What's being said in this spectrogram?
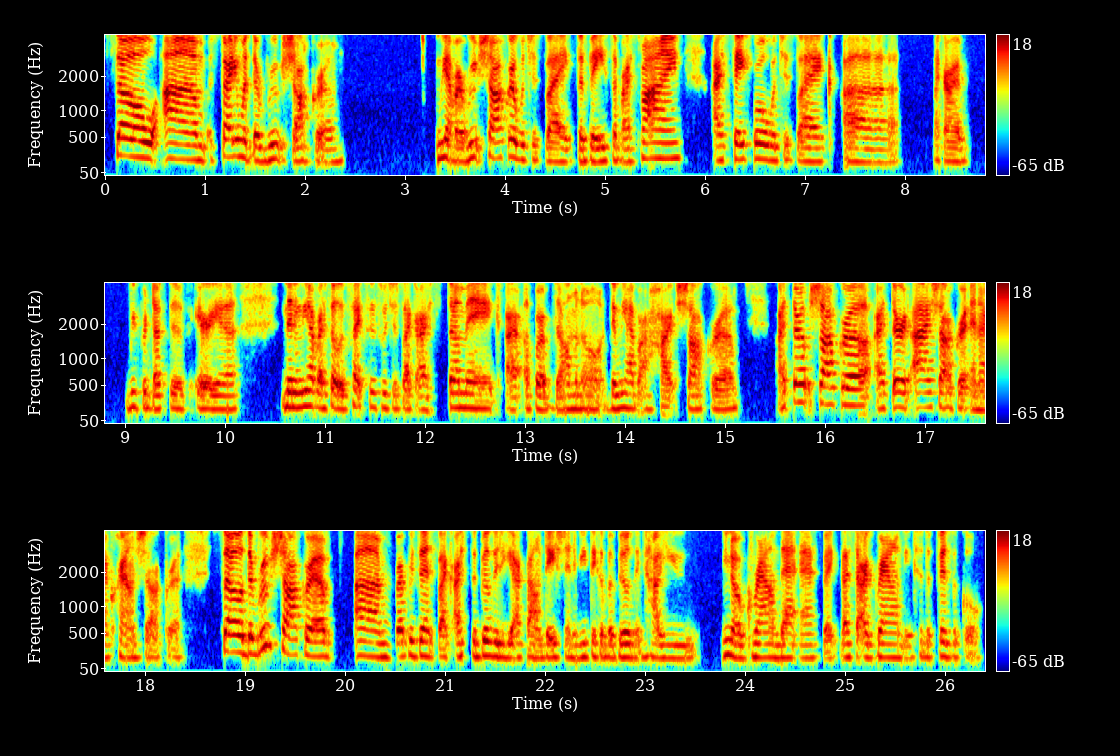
So um starting with the root chakra, we have our root chakra, which is like the base of our spine, our sacral, which is like uh like our reproductive area. Then we have our solar plexus, which is like our stomach, our upper abdominal. Then we have our heart chakra, our throat chakra, our third eye chakra, and our crown chakra. So the root chakra um, represents like our stability, our foundation. If you think of a building, how you you know ground that aspect, that's our grounding to the physical.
